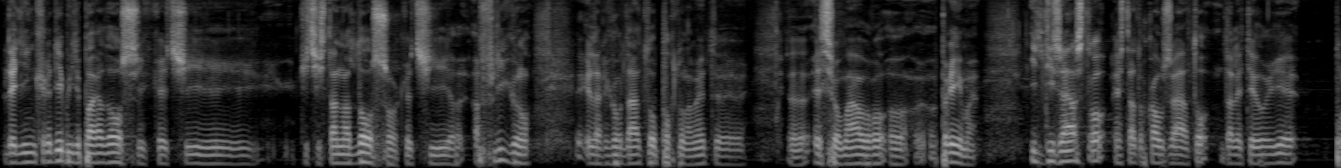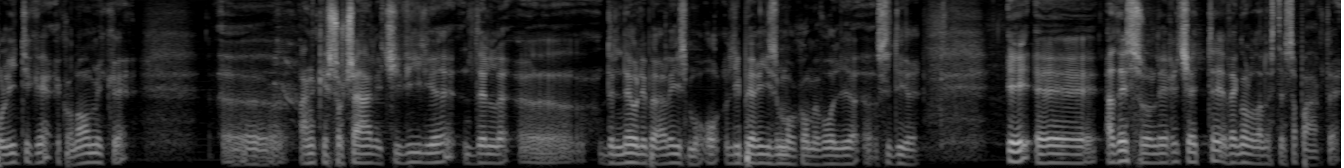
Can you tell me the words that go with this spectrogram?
degli incredibili paradossi che ci, che ci, stanno addosso, che ci affliggono, e l'ha ricordato opportunamente eh, Ezio Mauro eh, prima, il disastro è stato causato dalle teorie politiche, economiche, eh, anche sociali, civili eh, del, eh, del, neoliberalismo o liberismo come voglia eh, si dire. E eh, adesso le ricette vengono dalla stessa parte,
